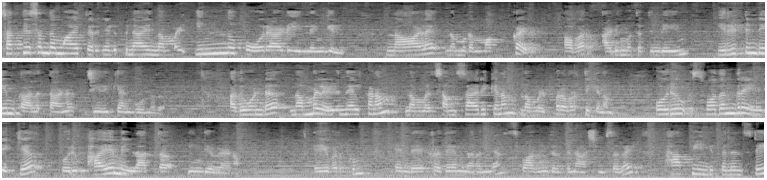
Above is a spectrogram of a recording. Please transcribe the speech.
സത്യസന്ധമായ തെരഞ്ഞെടുപ്പിനായി നമ്മൾ ഇന്ന് പോരാടിയില്ലെങ്കിൽ നാളെ നമ്മുടെ മക്കൾ അവർ അടിമത്തത്തിന്റെയും ഇരുട്ടിന്റെയും കാലത്താണ് ജീവിക്കാൻ പോകുന്നത്. അതുകൊണ്ട് നമ്മൾ എഴുന്നേൽക്കണം നമ്മൾ സംസാരിക്കണം നമ്മൾ പ്രവർത്തിക്കണം. ഒരു സ്വതന്ത്ര ഇന്ത്യയ്ക്ക് ഒരു ഭയമില്ലാത്ത ഇന്ത്യ വേണം. ഏവർക്കും എന്റെ ഹൃദയം നിറഞ്ഞ സ്വാതന്ത്ര്യദിന ആശംസകൾ ഹാപ്പി ഇൻഡിപെൻഡൻസ് ഡേ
